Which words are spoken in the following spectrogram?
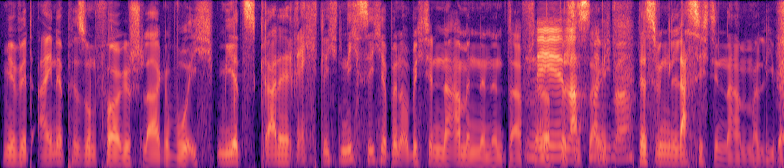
mir wird eine Person vorgeschlagen, wo ich mir jetzt gerade rechtlich nicht sicher bin, ob ich den Namen nennen darf. Nee, das lass mal lieber. Deswegen lasse ich den Namen mal lieber.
